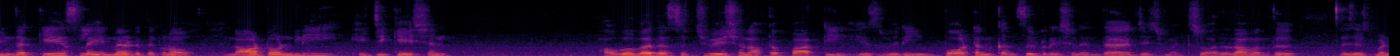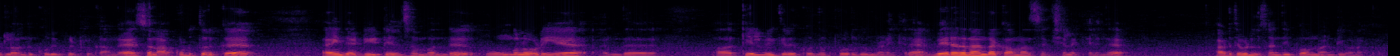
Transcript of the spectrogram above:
இந்த கேஸில் என்ன எடுத்துக்கணும்? Not only education however the situation of the party is very important consideration இந்த the ஸோ அதுதான் வந்து இந்த ஜட்மெண்ட்டில் வந்து குறிப்பிட்டிருக்காங்க. ஸோ நான் கொடுத்துருக்க இந்த டீட்டெயில்ஸும் வந்து உங்களுடைய அந்த கேள்விகளுக்கு வந்து பொருந்தும்னு நினைக்கிறேன். வேறு எதனா இருந்தால் கமெண்ட் செக்ஷனில் கேளுங்க. அடுத்த வீட்டில் சந்திப்போம். நன்றி வணக்கம்.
